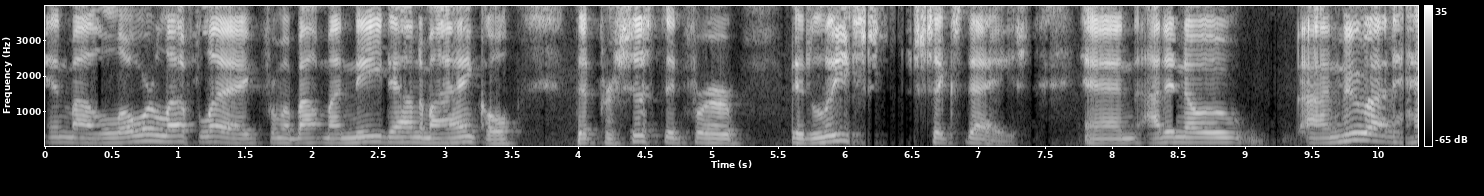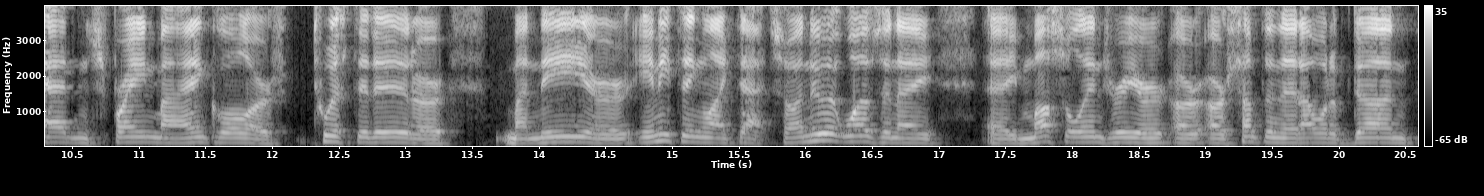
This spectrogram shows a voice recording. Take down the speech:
in my lower left leg from about my knee down to my ankle that persisted for at least six days, and I didn't know. I knew I hadn't sprained my ankle or twisted it or my knee or anything like that. So I knew it wasn't a, a muscle injury or, or, or something that I would have done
